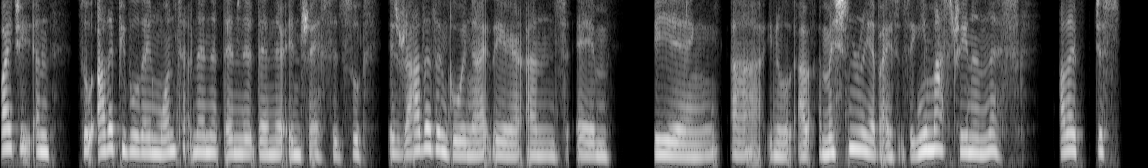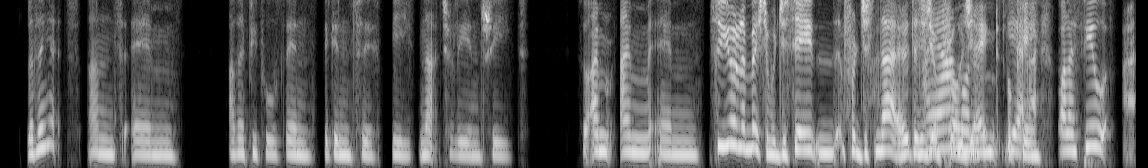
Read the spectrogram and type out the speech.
Why do you and so other people then want it and then then they're, then they're interested. So it's rather than going out there and um, being uh, you know a, a missionary about it, saying you must train in this, other just living it, and um, other people then begin to be naturally intrigued. So I'm I'm um, So you're on a mission. Would you say for just now this is I your on a- project? yeah, okay. I- well, I feel I,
